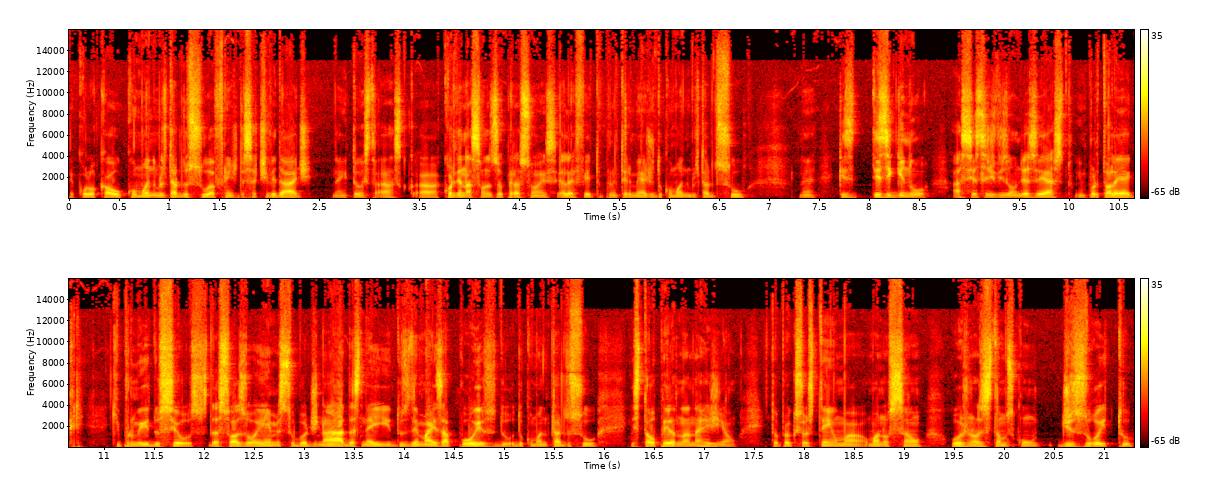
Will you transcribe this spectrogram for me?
é colocar o Comando Militar do Sul à frente dessa atividade. Né? Então, a, coordenação das operações ela é feita por intermédio do Comando Militar do Sul, né? que designou a 6 Divisão de Exército em Porto Alegre, que por meio dos seus, das suas OMs subordinadas né, e dos demais apoios do, do Comando Militar do Sul, está operando lá na região. Então, para que os senhores tenham uma, uma noção, hoje nós estamos com 18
